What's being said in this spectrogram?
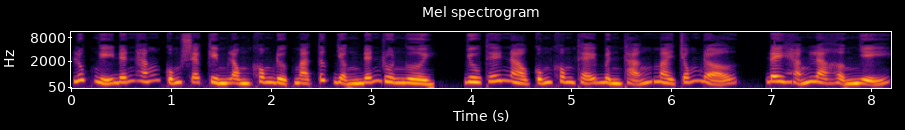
lúc nghĩ đến hắn cũng sẽ kìm lòng không được mà tức giận đến run người, dù thế nào cũng không thể bình thản mà chống đỡ, đây hẳn là hận nhỉ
